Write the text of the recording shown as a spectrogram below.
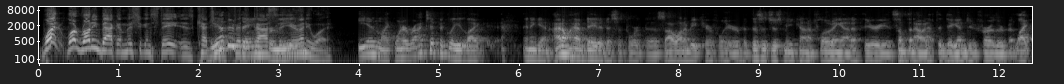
what what running back at Michigan State is catching fifty passes a year anyway? Ian, like whenever I typically like, and again, I don't have data to support this. So I want to be careful here, but this is just me kind of floating out a theory. It's something I would have to dig into further. But like,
